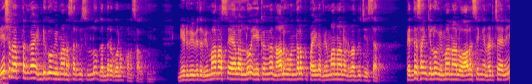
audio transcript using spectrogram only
దేశవ్యాప్తంగా ఇండిగో విమాన సర్వీసుల్లో గందరగోళం కొనసాగుతుంది. నేడు వివిధ విమానాశ్రయాలలో ఏకంగా నాలుగు వందలకు పైగా విమానాలను రద్దు చేశారు. పెద్ద సంఖ్యలో విమానాలు ఆలస్యంగా నడిచాయని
